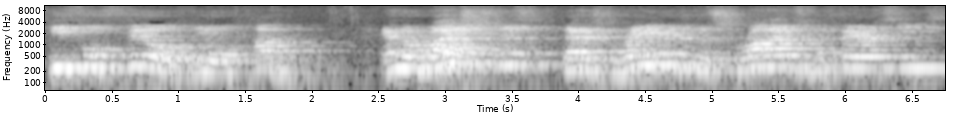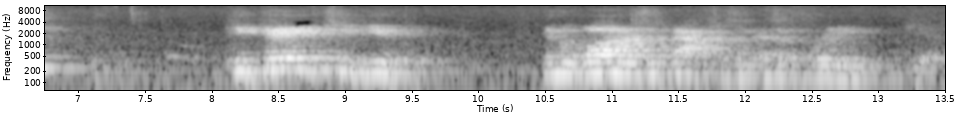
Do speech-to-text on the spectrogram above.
He fulfilled the old covenant. And the righteousness that is greater than the scribes and the Pharisees, he gave to you in the waters of baptism as a free gift.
